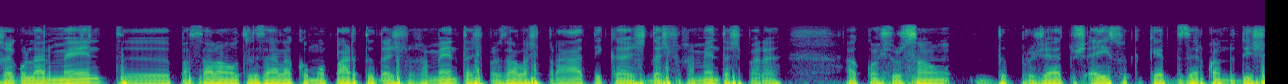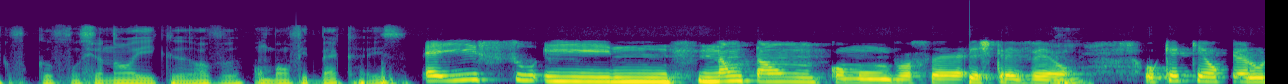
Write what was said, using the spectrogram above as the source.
regularmente, passaram a utilizá-la como parte das ferramentas para as aulas práticas, das ferramentas para a construção de projetos. É isso que quer dizer quando diz que, que funcionou e que houve um bom feedback? É isso? É isso e não tão como você descreveu. Uhum. O que é que eu quero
